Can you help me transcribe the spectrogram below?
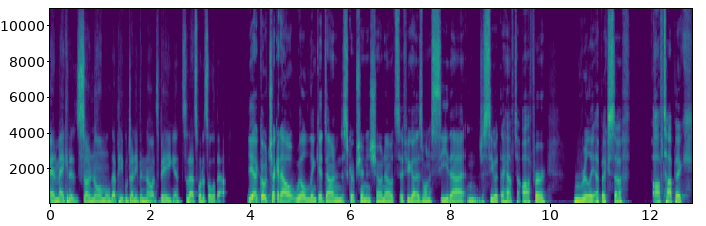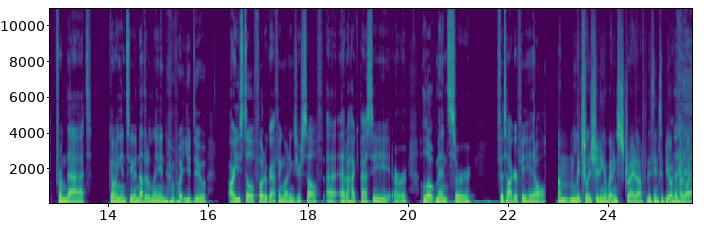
and making it so normal that people don't even know it's vegan. So that's what it's all about. Yeah, go check it out. We'll link it down in description and show notes if you guys want to see that and just see what they have to offer. Really epic stuff. Off topic from that, going into another lane of what you do. Are you still photographing weddings yourself at, at a high capacity or elopements or photography at all? I'm literally shooting a wedding straight after this interview. I, I like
